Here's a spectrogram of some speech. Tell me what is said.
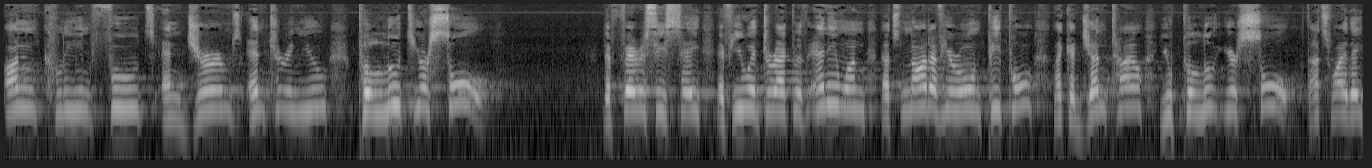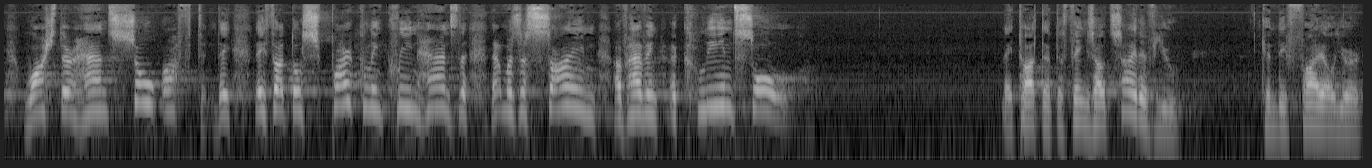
unclean foods and germs entering you pollute your soul. The Pharisees say if you interact with anyone that's not of your own people, like a Gentile, you pollute your soul. That's why they wash their hands so often. They, they thought those sparkling clean hands, that, that was a sign of having a clean soul. They taught that the things outside of you can defile your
